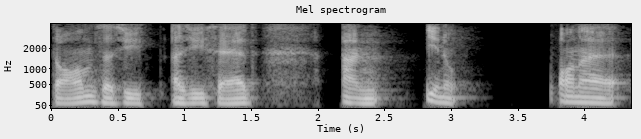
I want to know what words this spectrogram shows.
DOMS as you as you said, and you know on a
